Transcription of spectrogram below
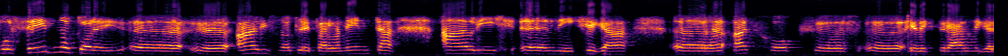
posredno, torej uh, uh, ali znotraj parlamenta ali uh, nekega uh, ad hoc uh, elektoralnega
